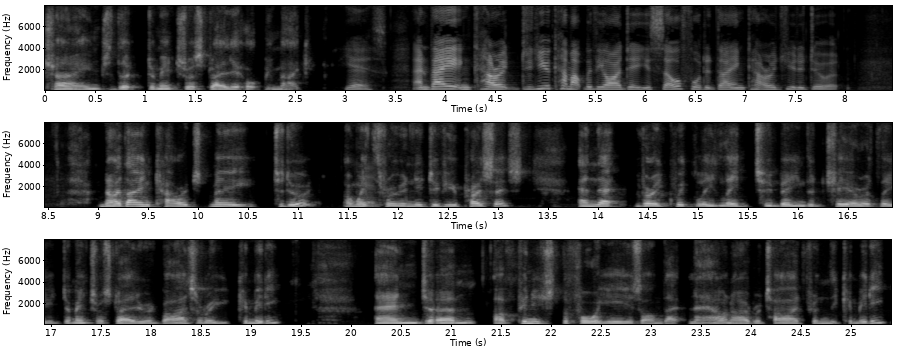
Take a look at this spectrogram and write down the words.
change that Dementia Australia helped me make. Yes. And they encourage, did you come up with the idea yourself or did they encourage you to do it? No, they encouraged me to do it. I went yes. through an interview process and that very quickly led to being the chair of the Dementia Australia Advisory Committee. And um, I've finished the four years on that now, and I retired from the committee.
